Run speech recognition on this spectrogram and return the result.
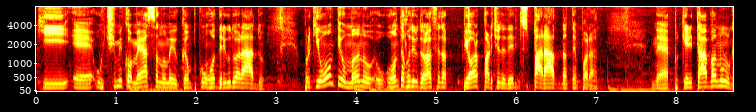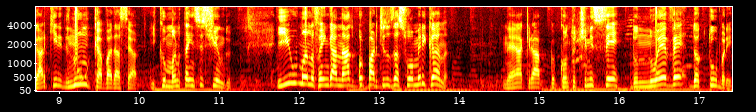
que é, o time começa no meio-campo com o Rodrigo Dourado. Porque ontem o Mano, ontem o Rodrigo Dourado fez a pior partida dele disparado na temporada. Né? Porque ele tava num lugar que nunca vai dar certo. E que o Mano tá insistindo. E o Mano foi enganado por partidas da Sul-Americana. Né? Aquela, contra o time C, do 9 de outubro.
